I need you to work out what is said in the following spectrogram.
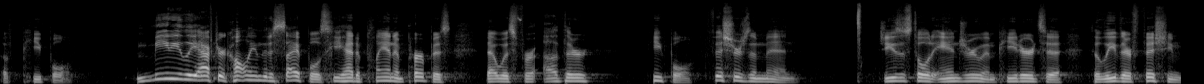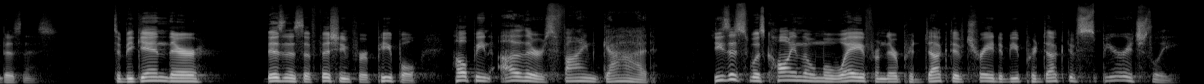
of people. Immediately after calling the disciples, he had a plan and purpose that was for other people, fishers of men. Jesus told Andrew and Peter to, to leave their fishing business, to begin their business of fishing for people, helping others find God. Jesus was calling them away from their productive trade to be productive spiritually.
